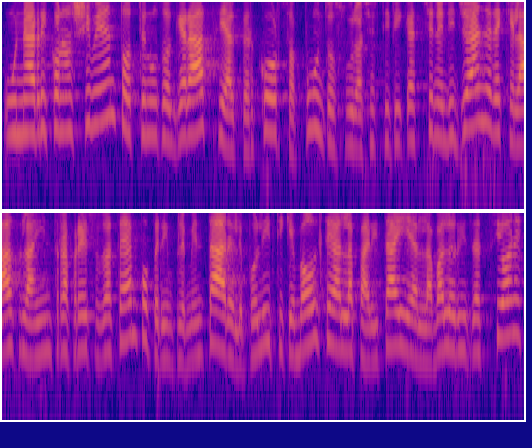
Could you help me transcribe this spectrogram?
Un riconoscimento ottenuto grazie al percorso appunto sulla certificazione di genere che l'ASLA ha intrapreso da tempo per implementare le politiche volte alla parità e alla valorizzazione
